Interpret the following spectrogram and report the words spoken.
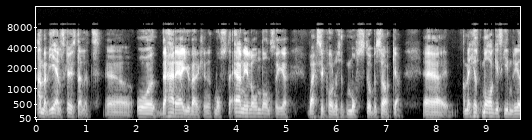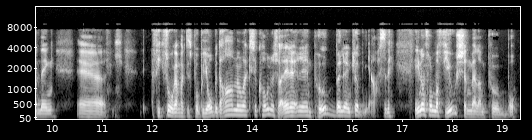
ja, men vi älskar ju stället. Eh, och det här är ju verkligen ett måste. Är ni i London så är Waxy O'Connors ett måste att besöka. Eh, ja, men helt magisk inredning. Eh, jag fick frågan faktiskt på, på jobbet, ja ah, men Waxy Corners, är det, är det en pub eller en klubb? Ja, alltså det, det, är någon form av fusion mellan pub och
